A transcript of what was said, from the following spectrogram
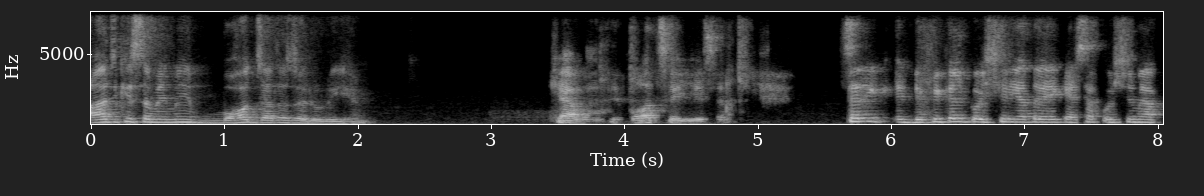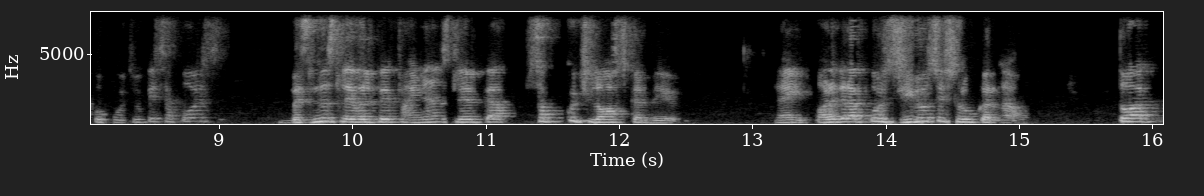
आज के समय में बहुत ज़्यादा ज़रूरी है। क्या बात है बहुत सही है सर। सर एक डिफ़िकल्ट क्वेश्चन या तो एक ऐसा क्वेश्चन मैं आपको पूछूँ कि सपोज़ बिज़नेस लेवल पे फाइनेंस लेवल पे आप सब कुछ लॉस कर दिए नहीं और अगर आपको ज़ीरो से शुरू करना हो तो आप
